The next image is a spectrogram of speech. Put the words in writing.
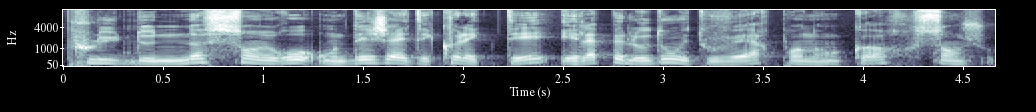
Plus de 900 euros ont déjà été collectés et l'appel au don est ouvert pendant encore 100 jours.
